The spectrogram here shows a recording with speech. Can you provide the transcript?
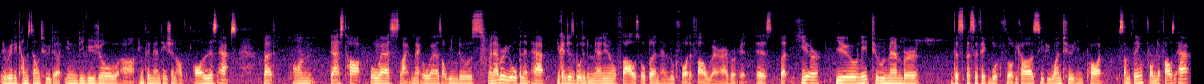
It really comes down to the individual uh, implementation of all these apps. But on desktop OS like Mac OS or Windows, whenever you open an app, you can just go to the menu, files open and look for the file wherever it is. But here you need to remember the specific workflow because if you want to import something from the Files app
